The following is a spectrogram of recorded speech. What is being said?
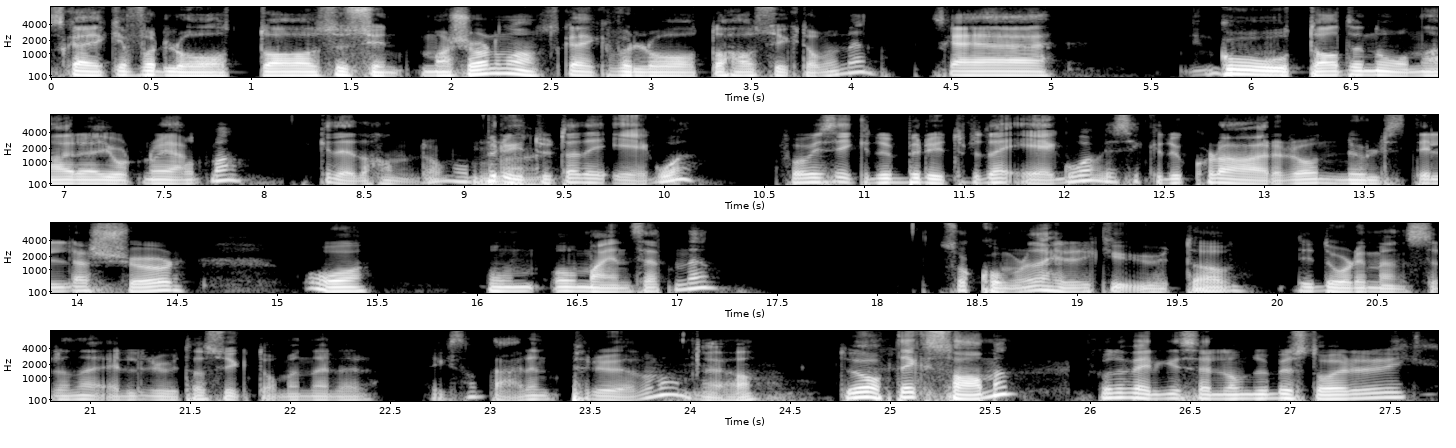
skal jeg ikke få lov til å synes synd på meg sjøl nå? Skal jeg ikke få lov til å ha sykdommen min? Skal jeg godta at noen har gjort noe mot meg? Det er ikke det det handler om. Å bryte Nei. ut av det egoet. For hvis ikke du bryter ut av egoet, hvis ikke du klarer å nullstille deg sjøl og, og, og mindseten din, så kommer du deg heller ikke ut av de dårlige mønstrene eller ut av sykdommen eller Ikke sant? Det er en prøve, mann. ja. Du er opp til eksamen. Så kan du velge selv om du består eller ikke.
